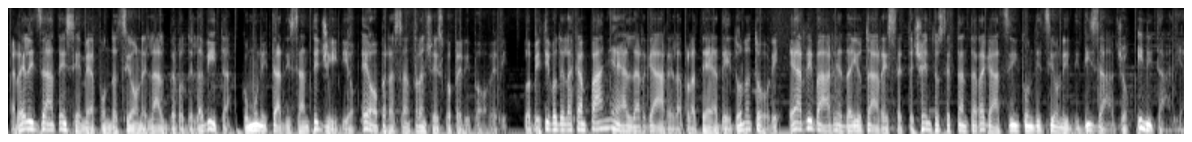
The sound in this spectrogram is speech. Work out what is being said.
realizzata insieme a a Fondazione L'Albero della Vita, Comunità di Sant'Egidio e Opera San Francesco per i Poveri. L'obiettivo della campagna è allargare la platea dei donatori e arrivare ad aiutare 770 ragazzi in condizioni di disagio in Italia.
